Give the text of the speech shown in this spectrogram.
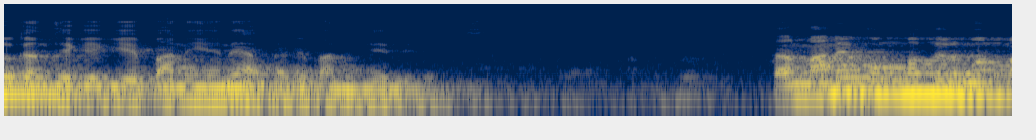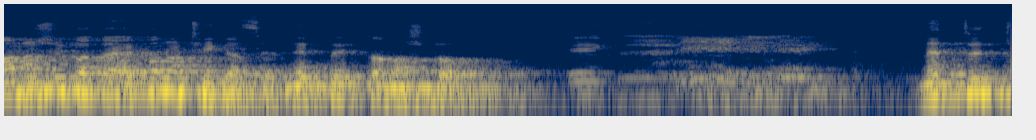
দোকান থেকে গিয়ে পানি এনে আপনাকে পানি দিয়ে দেবে। তার মানে উম্মতের মন মানসিকতা এখনও ঠিক আছে, নেতৃত্ব নষ্ট। নেতৃত্ব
